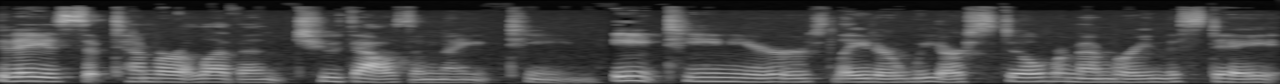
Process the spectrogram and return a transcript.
Today is September 11, 2019. 18 years later, we are still remembering this day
